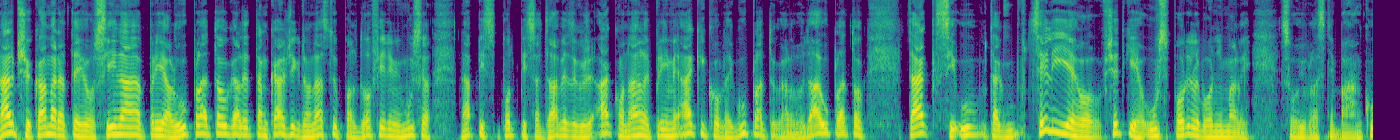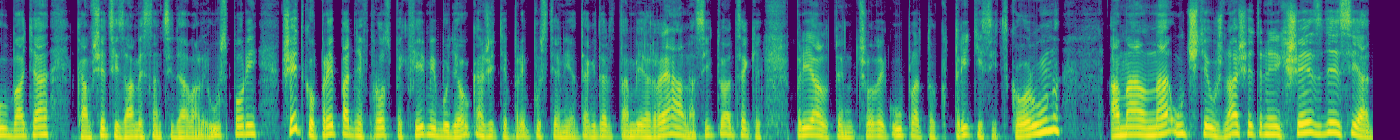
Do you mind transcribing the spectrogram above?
najlepšieho kamaráta, jeho syna, prijal úplatok, ale tam každý, kto nastúpal do firmy, musel napis, podpísať záväzok, že ako náhle príjme akýkoľvek úplatok alebo dá úplatok, tak, si, tak celý jeho, všetky jeho úspory, lebo oni mali svoju vlastne banku, Baťa, kam všetci zamestnanci dávali úspory, všetko prepadne v prospech firmy, bude okamžite prepustený a tak. Tam je reálna situácia, keď prijal ten človek úplatok 3000 korún a mal na účte už našetrených 67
